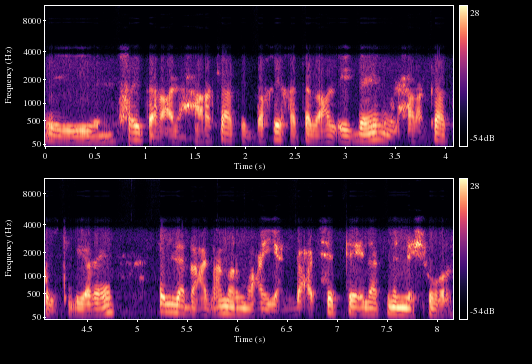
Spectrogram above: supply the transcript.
يسيطر على الحركات الدقيقة تبع الإيدين والحركات الكبيره إلا بعد عمر معين بعد ستة إلى ثمان شهور.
